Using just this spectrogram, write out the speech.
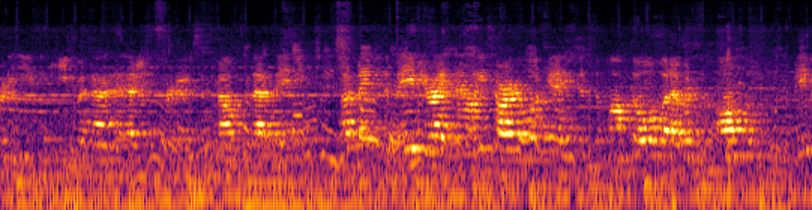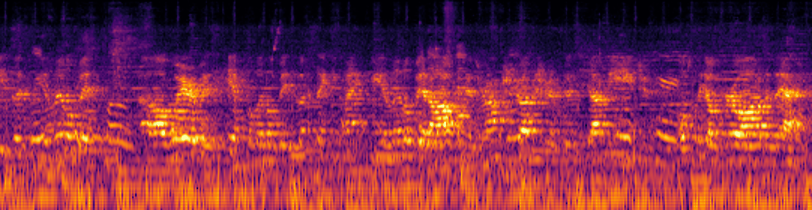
pretty easy keeping uh, as she's producing milk for that baby. Uh, maybe the baby right now, he's hard to look at. He's just month old, but I would also maybe looks a little bit uh, aware of his hip a little bit. Looks like he might be a little bit off in his rump structure at this young age. Hopefully he'll grow out of that.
